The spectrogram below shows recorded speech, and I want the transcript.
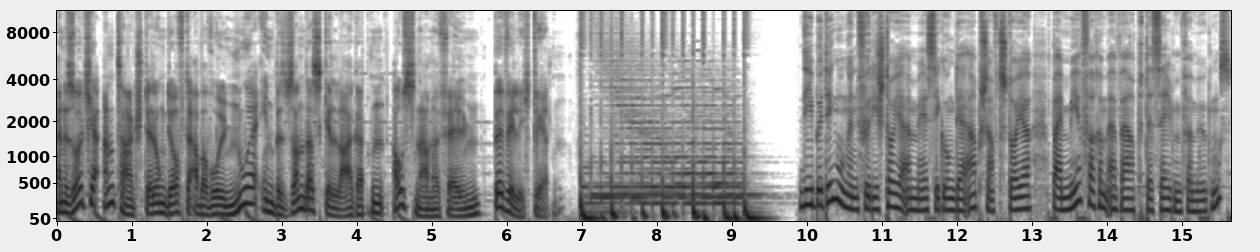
Eine solche Antragstellung dürfte aber wohl nur in besonders gelagerten Ausnahmefällen bewilligt werden. Die Bedingungen für die Steuerermäßigung der Erbschaftssteuer beim mehrfachen Erwerb desselben Vermögens,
